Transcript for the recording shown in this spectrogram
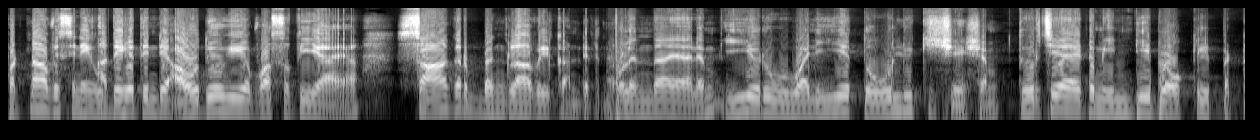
ഫട്നാവിസിനെ അദ്ദേഹത്തിന്റെ ഔദ്യോഗിക വസതിയായ സാഗർ ബംഗ്ലാവിൽ കണ്ടിരുന്നു. അപ്പോൾ എന്തായാലും ഈ ഒരു വലിയ തോൽവിക്ക് ശേഷം തീർച്ചയായിട്ടും ഇന്ത്യ ബ്ലോക്കിൽപ്പെട്ട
